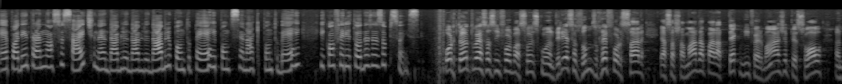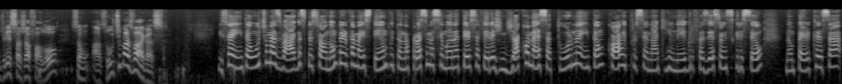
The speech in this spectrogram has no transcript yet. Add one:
é, pode entrar no nosso site, né, www.pr.senac.br e conferir todas as opções. Portanto, essas informações com a Andressa, vamos reforçar essa chamada para a técnica de enfermagem. Pessoal, a Andressa já falou, são as últimas vagas. Isso aí, então, últimas vagas, pessoal, não perca mais tempo. Então, na próxima semana, terça-feira, a gente já começa a turma. Então, corre para o Senac Rio Negro fazer a sua inscrição. Não perca essa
